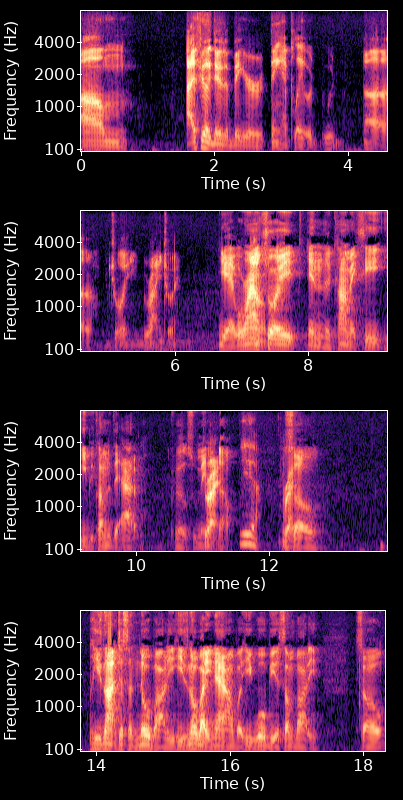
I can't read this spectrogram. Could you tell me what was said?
um, I feel like there's a bigger thing at play with, with uh Choi, Ryan Choi. Yeah, well, Ryan Choi in the comics, he he becomes the Atom. For those who may Right. not know, yeah. Right. So he's not just a nobody. He's nobody now, but he will be a somebody. So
